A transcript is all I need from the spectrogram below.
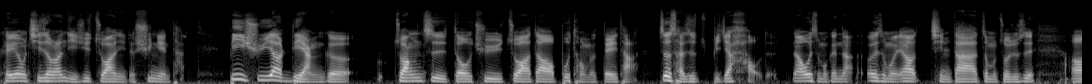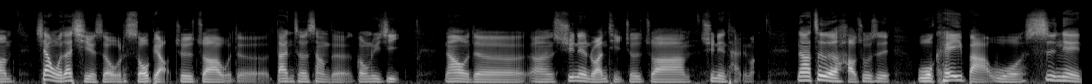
可以用骑乘软体去抓你的训练台，必须要两个。装置都去抓到不同的 data，这才是比较好的。那为什么跟大为什么要请大家这么做？就是，嗯、像我在骑的时候，我的手表就是抓我的单车上的功率计，然后我的呃训练软体就是抓训练台的嘛。那这个好处是我可以把我室内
